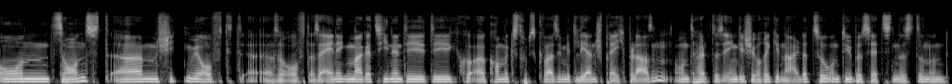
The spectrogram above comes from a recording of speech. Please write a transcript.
und sonst ähm, schicken wir oft, also oft, also einigen Magazinen die, die äh, Comicstrips quasi mit leeren Sprechblasen und halt das englische Original dazu und die übersetzen das dann und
